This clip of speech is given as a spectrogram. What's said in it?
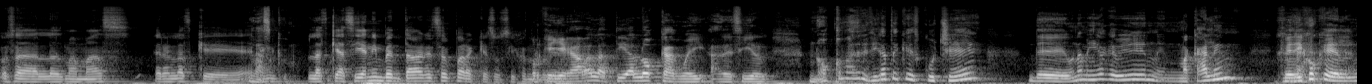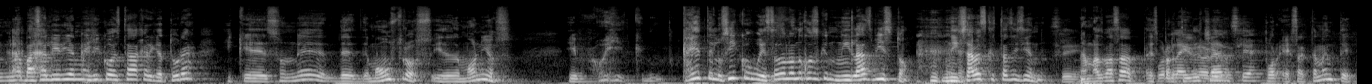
o sea, las mamás eran las que... Las Las que- que, hacían, inventaban eso para que sus hijos no Porque lo llegaba la tía loca, güey, a decir, no, comadre, fíjate que escuché de una amiga que vive en, en McAllen, que dijo que el- va a salir ya en México esta caricatura y que son de, de- de monstruos y de demonios. Y, güey, cállate el hocico, güey, estás hablando cosas que ni las has visto, ni sabes qué estás diciendo. Sí. Nada más vas a Por la el ignorancia. Por, exactamente.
